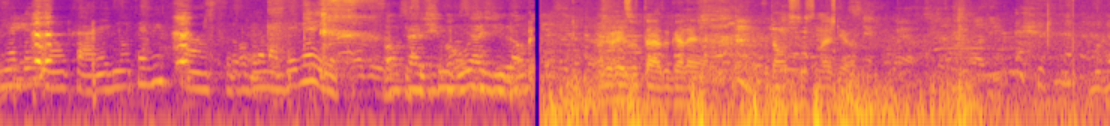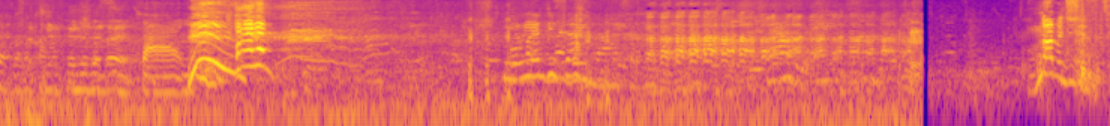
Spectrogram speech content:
Não é não, cara. Ele não teve infância. O problema dele é esse. Vamos, Serginho, vamos, Serginho. Olha o resultado, galera. Vou dar um susto na Gil. Tá. Eu ia avisar. Em nome de Jesus.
